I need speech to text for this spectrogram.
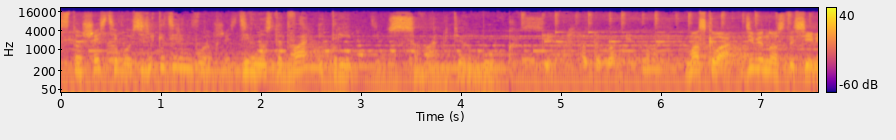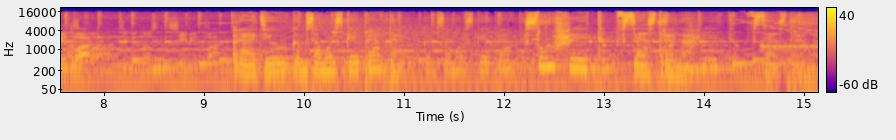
106,8. Екатеринбург, 92,3. Санкт-Петербург, 92,0. Москва, 97,2. 97,2. Радио «Комсомольская правда». «Комсомольская правда». Слушает вся страна. Слушает вся страна.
